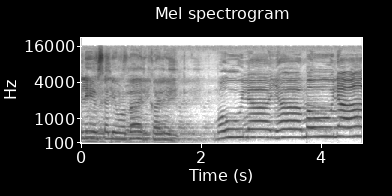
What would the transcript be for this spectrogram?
صلي وسلم وبارك عليك. مولاي يا مولاي.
